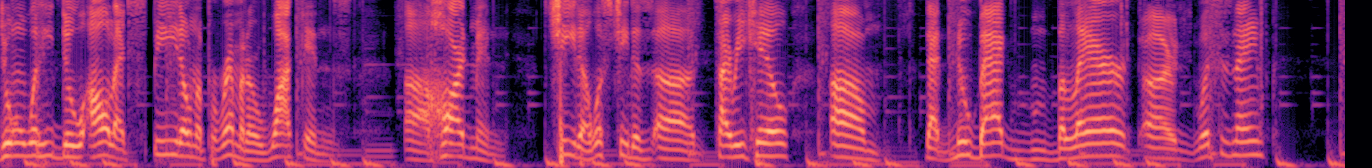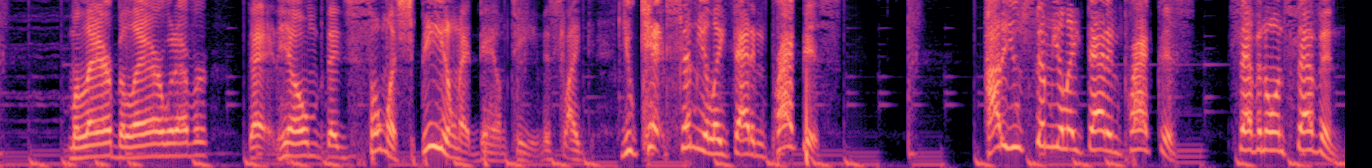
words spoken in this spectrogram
doing what he do, all that speed on the perimeter. Watkins, uh, Hardman, Cheetah. What's Cheetah's? Uh, Tyreek Hill. Um, that new back, Belair. Uh, what's his name? Malaire, Belair, whatever. That him. There's so much speed on that damn team. It's like you can't simulate that in practice. How do you simulate that in practice? Seven on seven.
